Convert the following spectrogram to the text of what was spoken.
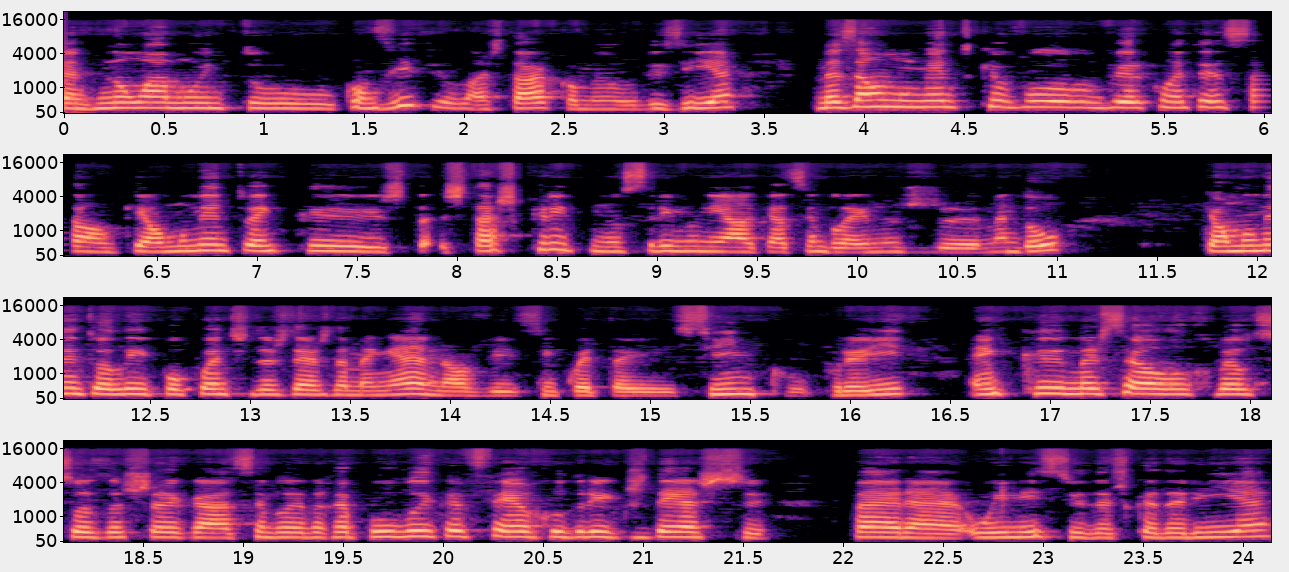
portanto, não há muito convívio, lá está, como eu dizia. Mas há um momento que eu vou ver com atenção, que é o momento em que está escrito no cerimonial que a Assembleia nos eh, mandou, que é um momento ali pouco antes das 10 da manhã, 9h55, por aí, em que Marcelo Rebelo de Sousa chega à Assembleia da República, Ferro Rodrigues desce para o início da escadaria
